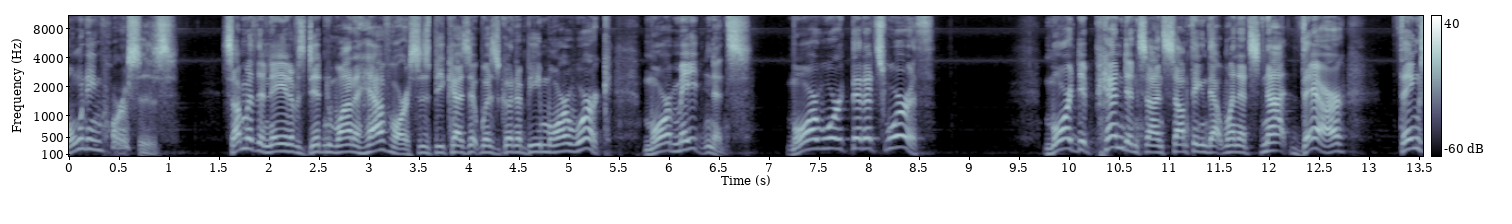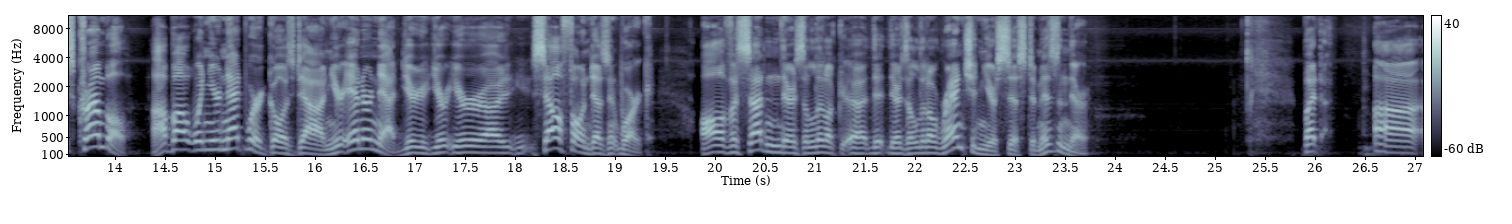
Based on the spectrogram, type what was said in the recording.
Owning horses. Some of the natives didn't want to have horses because it was going to be more work, more maintenance, more work than it's worth, more dependence on something that when it's not there, things crumble. How about when your network goes down, your internet, your your your uh, cell phone doesn't work? All of a sudden, there's a little uh, th- there's a little wrench in your system, isn't there? But uh,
